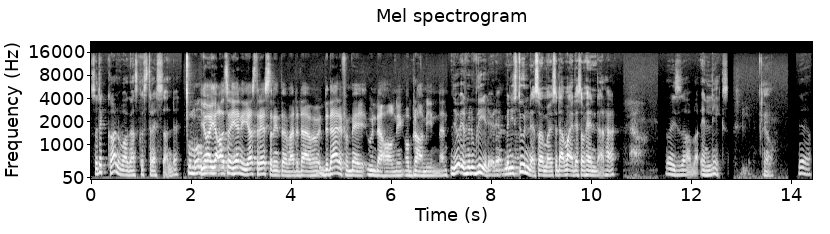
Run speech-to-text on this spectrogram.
Så det kan vara ganska stressande. Ja, ja, alltså Jenny, jag stressar inte över det där. Det där är för mig underhållning och bra minnen. Jo, men då blir det ju det. Men i stunden så är man ju sådär, vad är det som händer här? Oj. En leksaksbil. Ja. Ja.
